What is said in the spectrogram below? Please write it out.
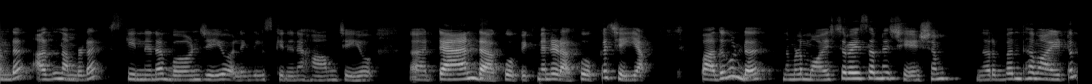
ഉണ്ട്. അത് നമ്മുടെ സ്കിന്നിനെ ബേൺ ചെയ്യോ അല്ലെങ്കിൽ സ്കിന്നിനെ ഹാം ചെയ്യോ ടാൻഡ് ആക്കുമോ പിഗ്മെന്റഡ് ആക്കുമോ ഒക്കെ ചെയ്യാം. അപ്പോൾ അതുകൊണ്ട് നമ്മൾ മോയ്സ്ചറൈസറിന് ശേഷം നിർബന്ധമായിട്ടും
